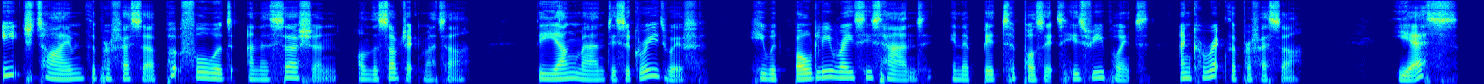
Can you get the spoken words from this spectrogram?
Each time the professor put forward an assertion on the subject matter the young man disagreed with, he would boldly raise his hand in a bid to posit his viewpoint and correct the professor Yes,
